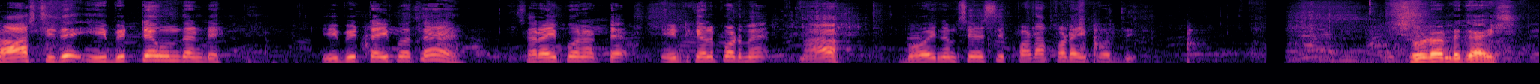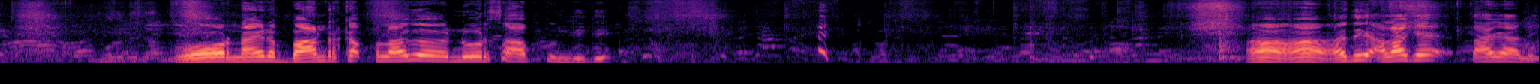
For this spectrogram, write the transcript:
లాస్ట్ ఇదే ఈ బిట్టే ఉందండి. ఈ బిట్ అయిపోతే సరే అయిపోయినట్టే ఇంటికి వెళ్ళిపోవడమే భోజనం చేసి పడపడ అయిపోద్ది చూడండి గాయస్ ఓర్ నాయన బాండర్ కప్పలాగా నోరు సాపుతుంది ఇది. అది అలాగే తాగాలి.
